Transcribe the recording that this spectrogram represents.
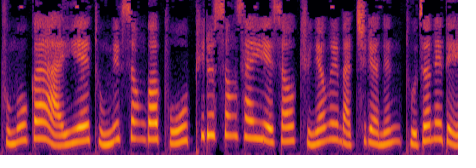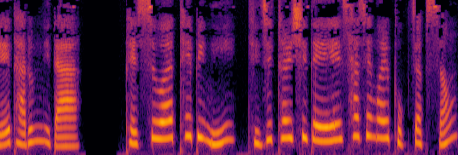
부모가 아이의 독립성과 보호 필요성 사이에서 균형을 맞추려는 도전에 대해 다룹니다. 베스와 태빈이 디지털 시대의 사생활 복잡성,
